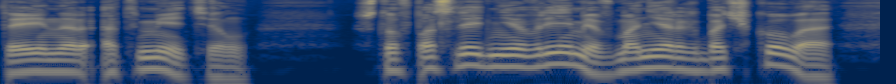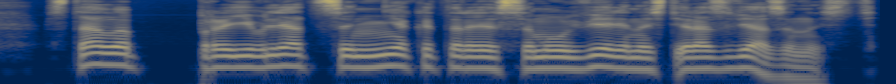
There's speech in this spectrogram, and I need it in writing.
Тейнер отметил, что в последнее время в манерах Бочкова стала проявляться некоторая самоуверенность и развязанность.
